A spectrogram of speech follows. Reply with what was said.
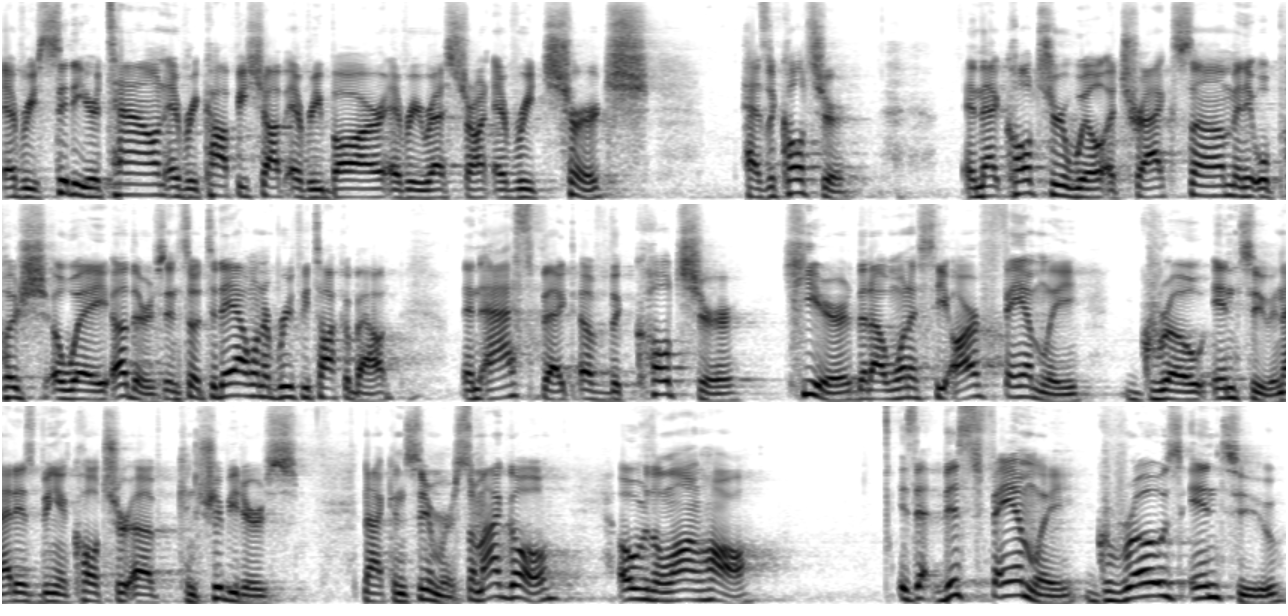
every city or town, every coffee shop, every bar, every restaurant, every church has a culture. And that culture will attract some and it will push away others. And so today I want to briefly talk about an aspect of the culture here that I want to see our family grow into, and that is being a culture of contributors, not consumers. So, my goal over the long haul is that this family grows into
